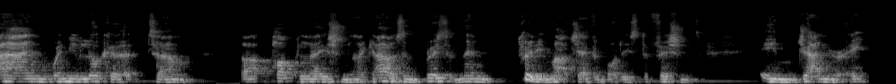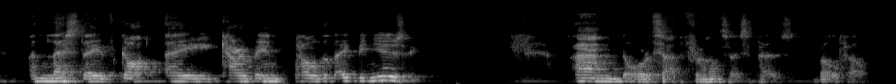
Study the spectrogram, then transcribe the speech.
And when you look at um, a population like ours in Britain, then pretty much everybody's deficient in January unless they've got a Caribbean pole that they've been using. And, or south of France, I suppose, Bold Hull.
